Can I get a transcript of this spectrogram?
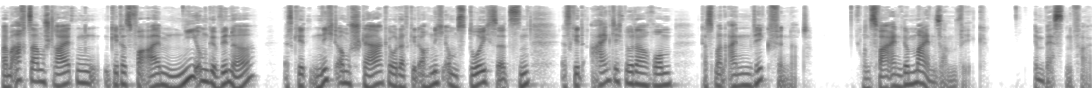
Beim achtsamen Streiten geht es vor allem nie um Gewinner, es geht nicht um Stärke oder es geht auch nicht ums Durchsetzen, es geht eigentlich nur darum, dass man einen Weg findet. Und zwar einen gemeinsamen Weg. Im besten Fall.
